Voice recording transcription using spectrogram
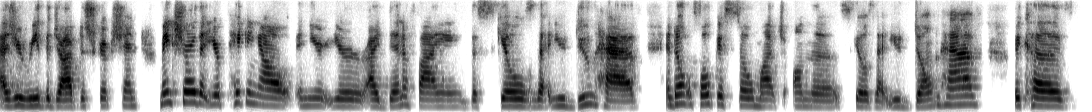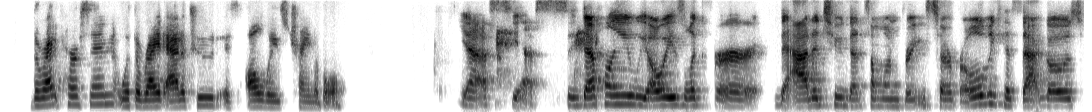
as you read the job description, make sure that you're picking out and you're you're identifying the skills that you do have and don't focus so much on the skills that you don't have because the right person with the right attitude is always trainable. Yes, yes. So definitely we always look for the attitude that someone brings to a role because that goes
